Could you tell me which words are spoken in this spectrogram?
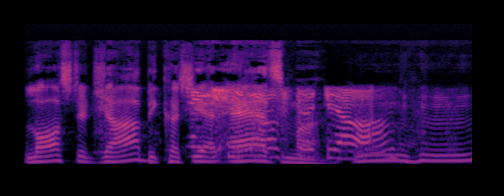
lost her job because she had She lost her asthma. job. hmm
